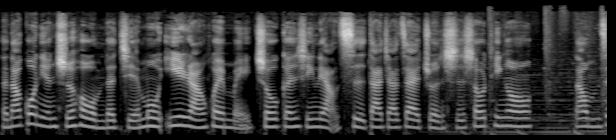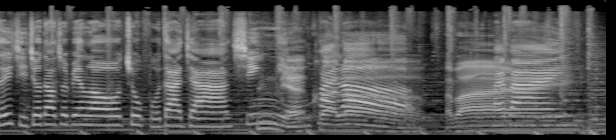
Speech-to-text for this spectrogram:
等到过年之后，我们的节目依然会每周更新两次，大家再准时收听哦。那我们这一集就到这边喽，祝福大家新年快乐，拜拜，拜拜。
